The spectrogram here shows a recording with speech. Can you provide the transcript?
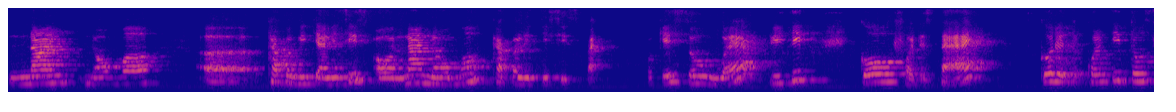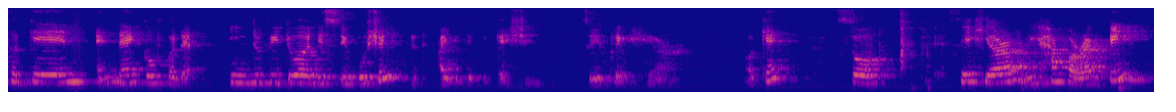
non-normal uh, capability analysis or non-normal capability spec. Okay, so where is it? Go for the stack, go to the quality tools again, and then go for the individual distribution identification. So you click here. Okay, so let's here we have a wrapping.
